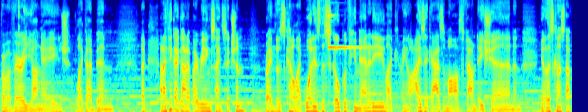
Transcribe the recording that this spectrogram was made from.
from a very young age. Like I've been like and I think I got it by reading science fiction, right? Mhm. It's kind of like what is the scope of humanity? Like, you know, Isaac Asimov's foundation and you know, this kind of stuff.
